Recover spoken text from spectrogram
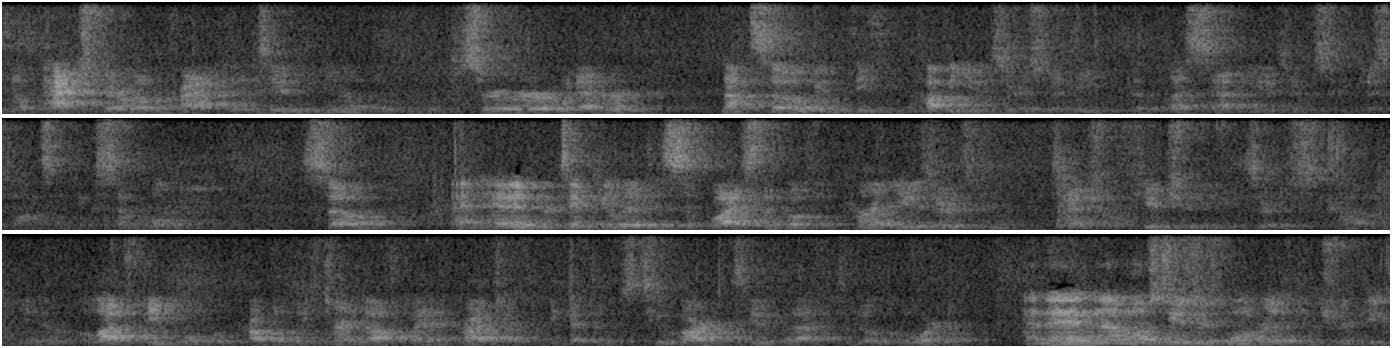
you know patch their own crap into you know the, the server or whatever. Not so with the hobby users or the, the less savvy users who just want something simple. So, and, and in particular, this applies to both current users and potential future users. Um, you know, a lot of people were probably turned off by that project because it was too hard to, uh, to build a board. And then uh, most users won't really contribute.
